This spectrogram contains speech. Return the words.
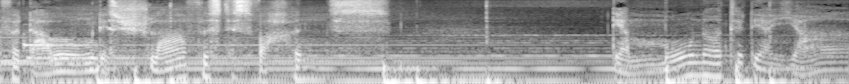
der Verdauung, des Schlafes, des Wachens, der Monate, der Jahre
